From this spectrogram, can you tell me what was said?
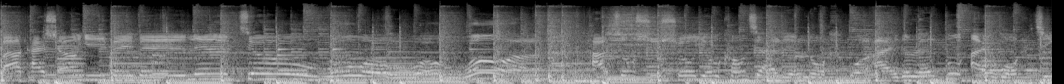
吧台上一杯杯烈酒，他总是说有空再联络。的人不爱我，今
